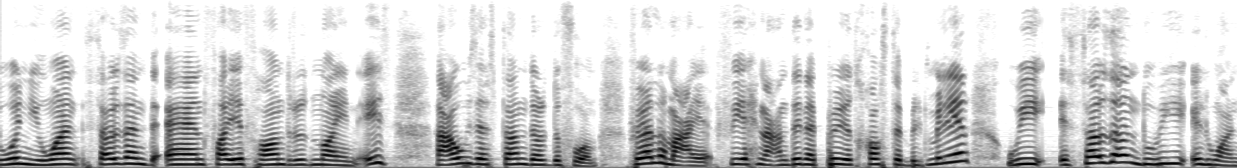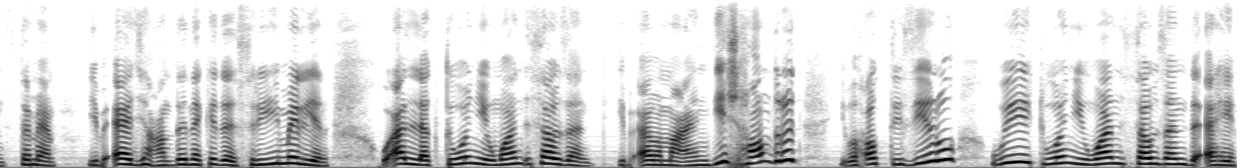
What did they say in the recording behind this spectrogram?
21,509 is عاوزة standard form. فيلا معايا. في إحنا عندنا period خاصة بالمليون والثاوزند والوانز تمام. يبقى ادي عندنا كده 3 مليون وقال لك 21000 يبقى ما عنديش 100 يبقى حط 0 و 21000 اهي.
